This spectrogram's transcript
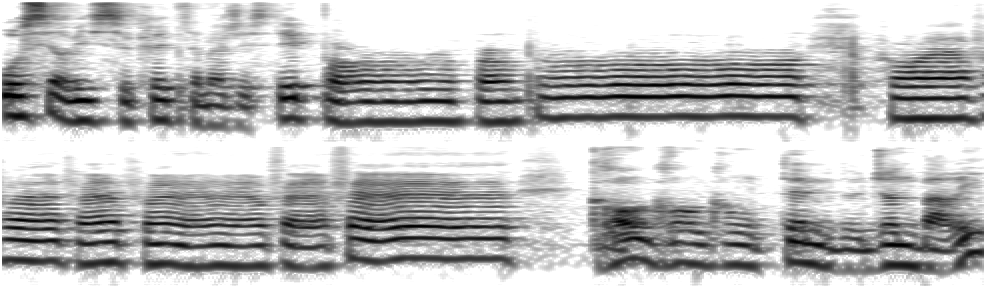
Au service secret de Sa Majesté. Grand, grand, grand thème de John Barry,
